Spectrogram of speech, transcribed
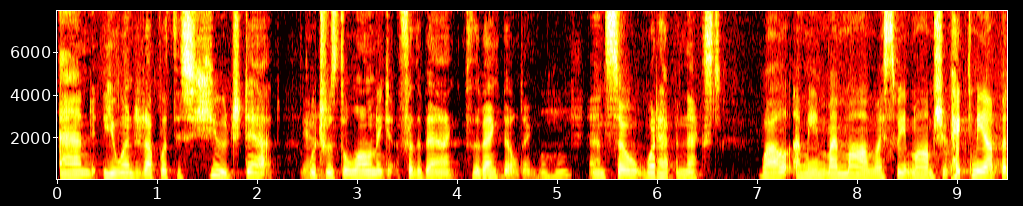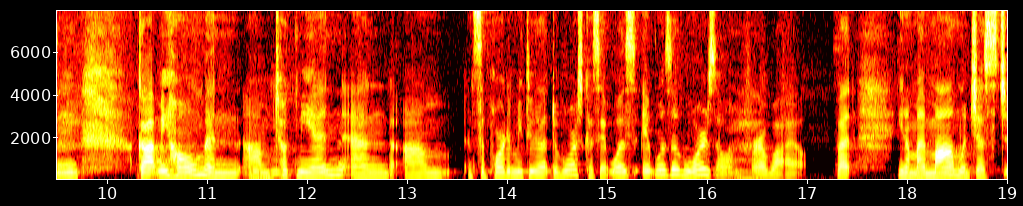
and you ended up with this huge debt, which was the loan for the bank for the bank building. And so, what happened next? Well, I mean, my mom, my sweet mom, she picked me up and got me home and um, took me in and um, and supported me through that divorce because it was it was a war zone for a while. But you know, my mom would just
